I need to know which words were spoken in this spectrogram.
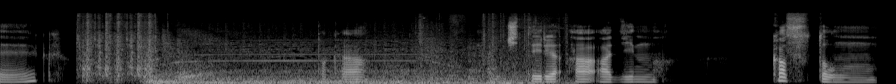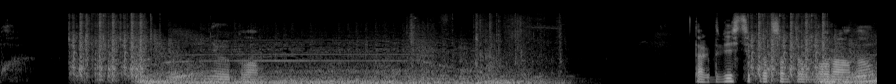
Так. Пока 4А1 костюм не выпало. Так, 200% бурана.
